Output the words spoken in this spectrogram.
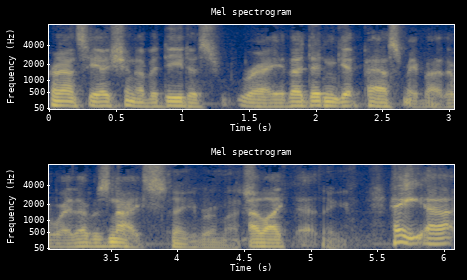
pronunciation of Adidas, Ray. That didn't get past me, by the way. That was nice. Thank you very much. I like that. Thank you. Hey, uh,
